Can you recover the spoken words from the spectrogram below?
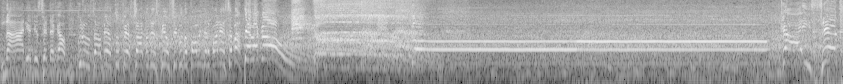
na área de Senegal. Cruzamento fechado, desvio. Segundo pau, interferência. Bateu, é gol! Gol! É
